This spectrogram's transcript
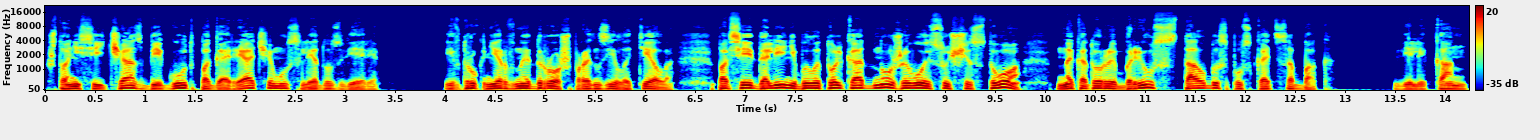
что они сейчас бегут по горячему следу зверя. И вдруг нервная дрожь пронзила тело. По всей долине было только одно живое существо, на которое Брюс стал бы спускать собак. Великан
